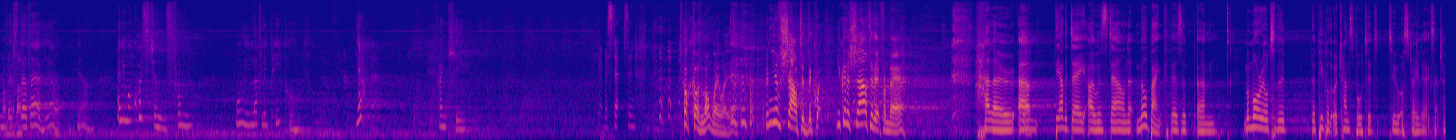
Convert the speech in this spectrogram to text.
mm, running They're about. still there, yeah, yeah, yeah. Any more questions from all you lovely people? Yeah. Thank you. Get my steps in. oh, God, a long way away. Yeah. Couldn't you have shouted the? you could have shouted it from there. Hello. Um, the other day I was down at Millbank. There's a um, memorial to the, the people that were transported to Australia, etc.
